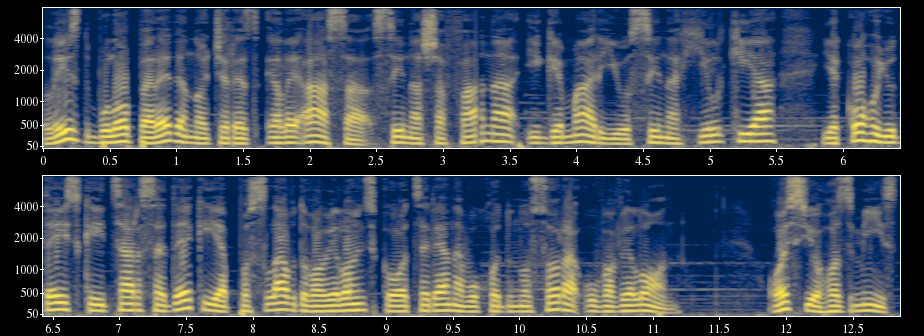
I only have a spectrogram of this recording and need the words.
Лист було передано через Елеаса, сина Шафана, і Гемарію, сина Хілкія, якого юдейський цар Седекія послав до Вавилонського царя Навуходоносора у Вавилон. Ось його зміст.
